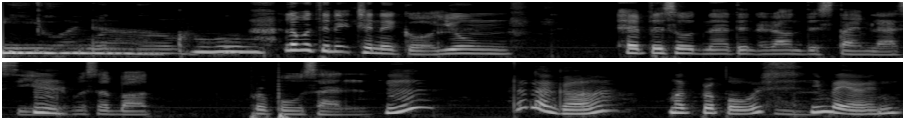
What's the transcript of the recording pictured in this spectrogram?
Iwan ako. Alam mo, tinichinig ko, yung episode natin around this time last year was about proposal. Hmm? Talaga? Mag-propose? Yun ba yun?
